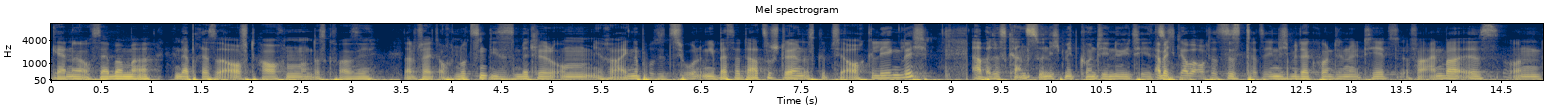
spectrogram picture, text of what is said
gerne auch selber mal in der Presse auftauchen und das quasi dann vielleicht auch nutzen, dieses Mittel, um ihre eigene Position irgendwie besser darzustellen. Das gibt es ja auch gelegentlich. Aber das kannst du nicht mit Kontinuität. Aber ich glaube auch, dass es tatsächlich nicht mit der Kontinuität vereinbar ist und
